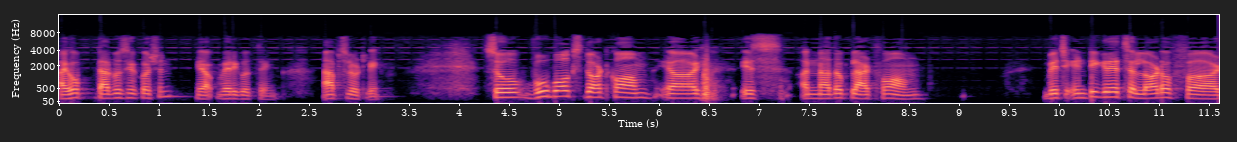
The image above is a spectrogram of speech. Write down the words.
I hope that was your question. Yeah, very good thing. Absolutely. So woobox.com uh, is another platform which integrates a lot of uh,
